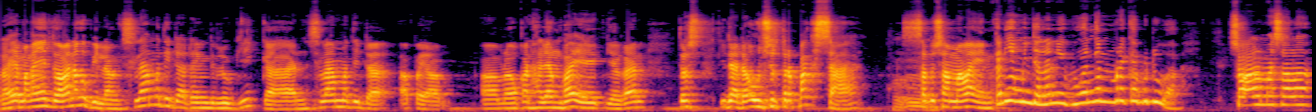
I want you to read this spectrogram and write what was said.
lah ya makanya itu kan aku bilang, selama tidak ada yang dirugikan, selama tidak apa ya uh, melakukan hal yang baik ya kan, terus tidak ada unsur terpaksa satu sama lain, kan yang menjalani hubungan kan mereka berdua. Soal masalah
